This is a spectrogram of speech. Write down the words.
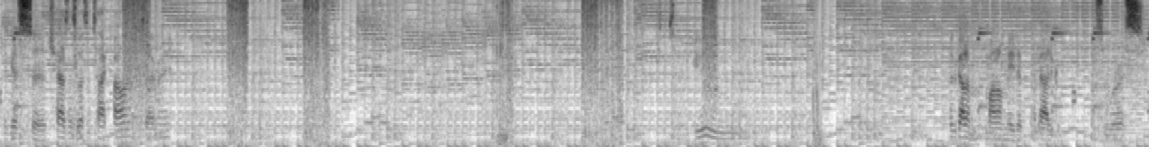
I guess uh, Chaz has less attack power, is that right? I've got a mono made of bad it's worse.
